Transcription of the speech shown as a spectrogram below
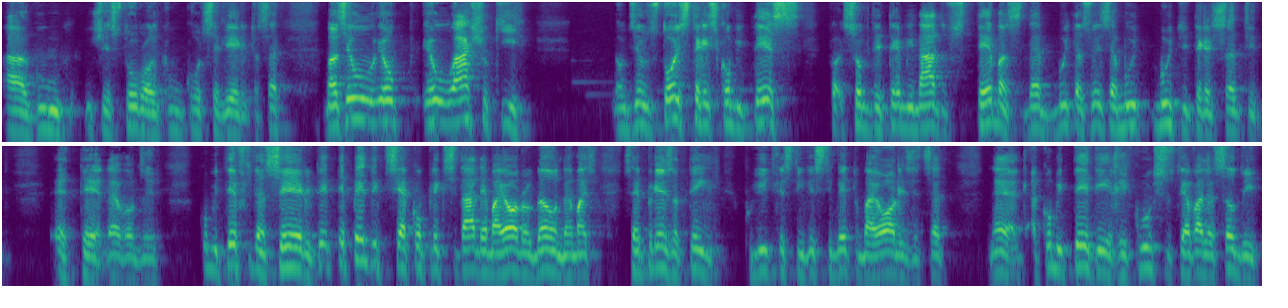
algum gestor ou algum conselheiro, tá certo? Mas eu, eu, eu acho que, vamos dizer, os dois, três comitês sobre determinados temas, né, muitas vezes é muito, muito interessante é, ter, né, vamos dizer, comitê financeiro, depende de se a complexidade é maior ou não, né, mas se a empresa tem políticas de investimento maiores, etc., né, a comitê de recursos de avaliação de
